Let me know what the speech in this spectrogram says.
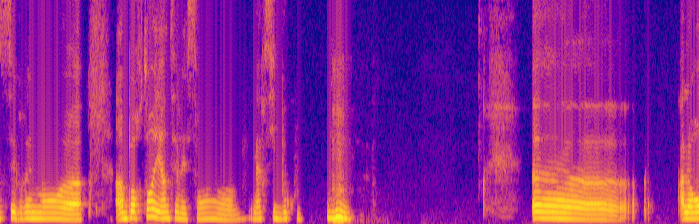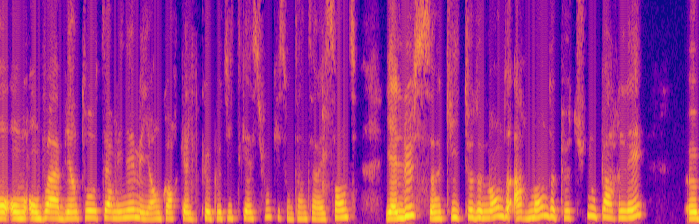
C'est vraiment euh, important et intéressant. Merci beaucoup. Mm. Euh, alors, on, va bientôt terminer, mais il y a encore quelques petites questions qui sont intéressantes. Il y a Luce qui te demande, Armande, peux-tu nous parler euh,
